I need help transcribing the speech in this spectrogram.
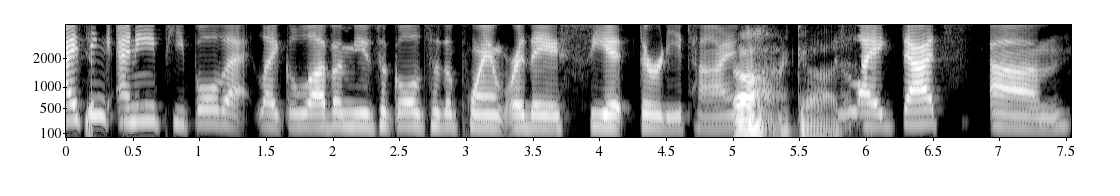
I think any people that like love a musical to the point where they see it 30 times, Oh my god. like that's um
